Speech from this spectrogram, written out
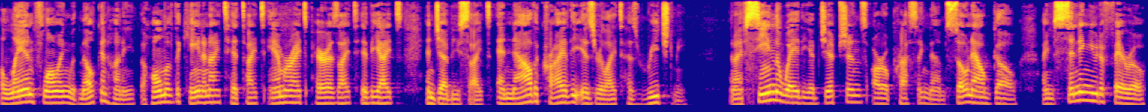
a land flowing with milk and honey, the home of the Canaanites, Hittites, Amorites, Perizzites, Hivites, and Jebusites. And now the cry of the Israelites has reached me and I've seen the way the Egyptians are oppressing them. So now go. I am sending you to Pharaoh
